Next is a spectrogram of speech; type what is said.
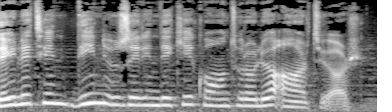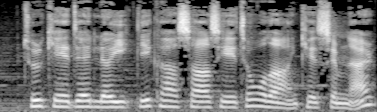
Devletin din üzerindeki kontrolü artıyor. Türkiye'de laiklik hassasiyeti olan kesimler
